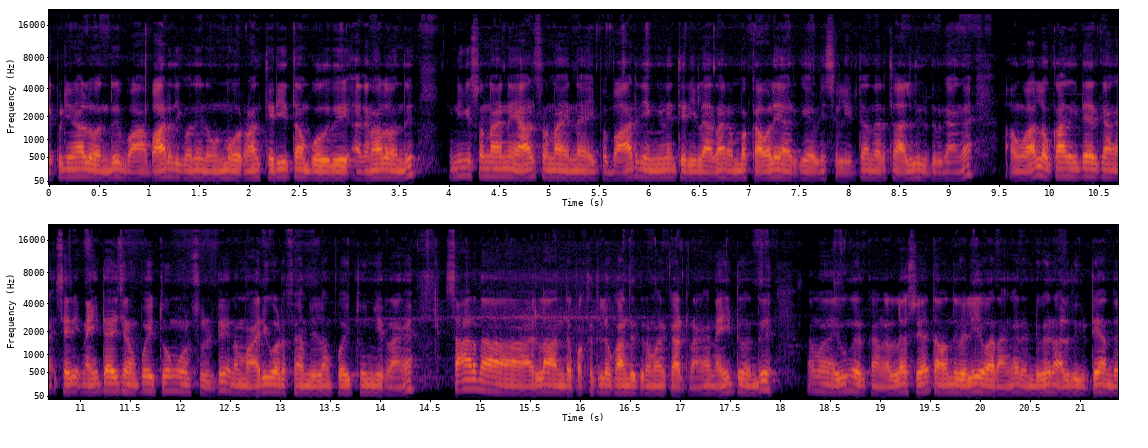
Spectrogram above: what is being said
எப்படினாலும் வந்து பா பாரதிக்கு வந்து இந்த உண்மை ஒரு நாள் தெரியத்தான் போகுது. அதனால் வந்து நீங்கள் சொன்னால் என்ன யார் சொன்னால் என்ன இப்போ பாரதி எங்கேனே தெரியல அதான் ரொம்ப கவலையாக இருக்குது அப்படின்னு சொல்லிட்டு அந்த இடத்துல அழுதுகிட்டு இருக்காங்க. அவங்க வாரில் உட்காந்துக்கிட்டே இருக்காங்க. சரி நைட் ஆயிடுச்சு நம்ம போய் தூங்குவோம்னு சொல்லிட்டு நம்ம அறிவோட ஃபேமிலியெலாம் போய் தூங்கிடுறாங்க. சாரதா எல்லாம் அந்த பக்கத்தில் உட்காந்துருக்கிற மாதிரி காட்டுறாங்க. நைட்டு வந்து நம்ம இவங்க இருக்காங்கல்ல ஸ்வேதா வந்து வெளியே வராங்க. ரெண்டு பேரும் அழுதுகிட்டே அந்த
